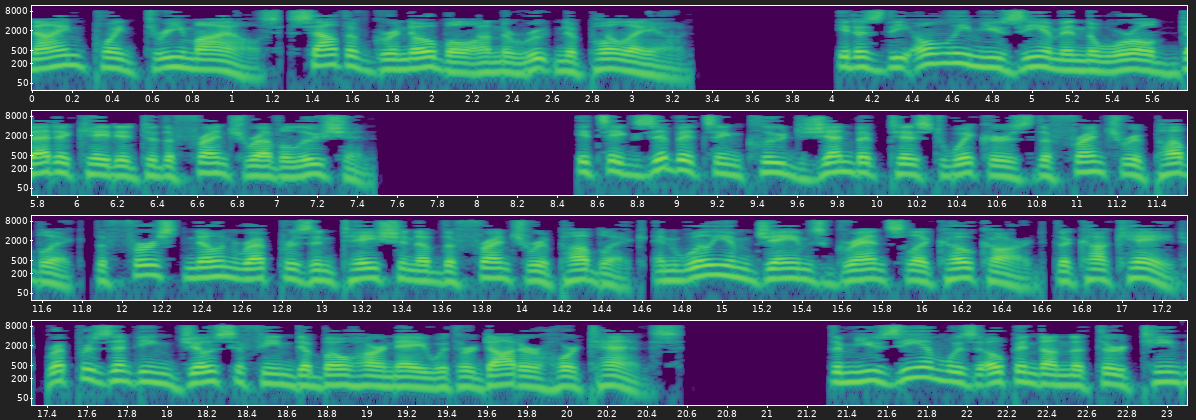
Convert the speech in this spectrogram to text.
(9.3 miles) south of Grenoble on the route Napoléon. It is the only museum in the world dedicated to the French Revolution. Its exhibits include Jean-Baptiste Wicar's The French Republic the first known representation of the French Republic and William James Grant's La Cocarde the Cockade, representing Josephine de Beauharnais with her daughter Hortense. The museum was opened on 13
